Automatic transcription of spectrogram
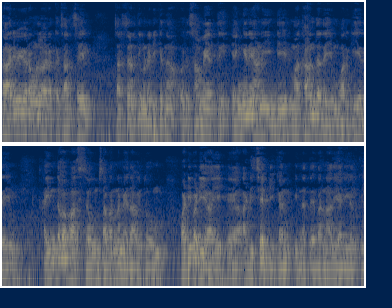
കാര്യവിവരമുള്ളവരൊക്കെ ചർച്ചയിൽ ചർച്ച നടത്തിക്കൊണ്ടിരിക്കുന്ന ഒരു സമയത്ത് എങ്ങനെയാണ് ഇന്ത്യയിൽ മതാന്ധതയും വർഗീയതയും ഹൈന്ദവ ഫാസിസവും സവർണ മേധാവിത്വവും പടിപടിയായി അടിച്ചേൽപ്പിക്കാൻ ഇന്നത്തെ ഭരണാധികാരികൾക്ക്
